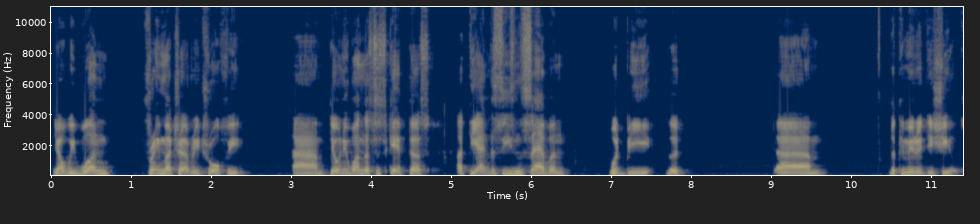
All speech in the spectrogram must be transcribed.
You know, we won pretty much every trophy. Um, the only one that's escaped us at the end of season seven would be the um, the Community Shield.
